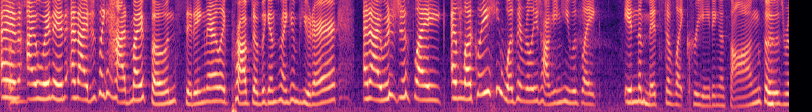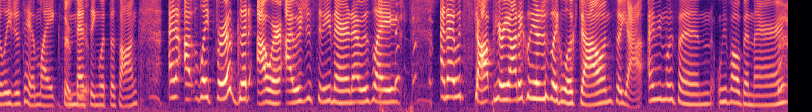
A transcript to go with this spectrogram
and I went in and I just like had my phone sitting there like propped up against my computer and I was just like and luckily he wasn't really talking he was like in the midst of like creating a song. So it mm. was really just him like So messing with the song. And I, like for a good hour I was just sitting there and I was like and I would stop periodically and just like look down. So yeah. I mean listen we've all been there.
